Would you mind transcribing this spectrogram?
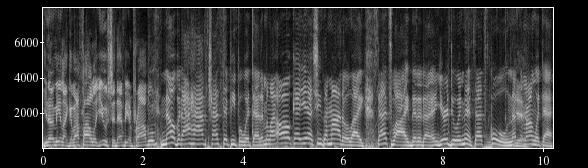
You know what I mean? Like, if I follow you, should that be a problem? No, but I have trusted people with that. I'm like, oh, okay, yeah, she's a model. Like, that's why, da da da. And you're doing this. That's cool. Nothing Yeah. wrong with that.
